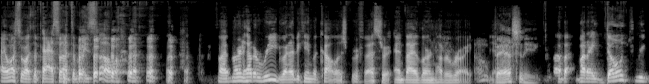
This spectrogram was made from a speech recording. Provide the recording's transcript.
I also want to pass it on to myself. I learned how to read when I became a college professor, and I learned how to write. Oh, yeah. fascinating! But, but I don't, re-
